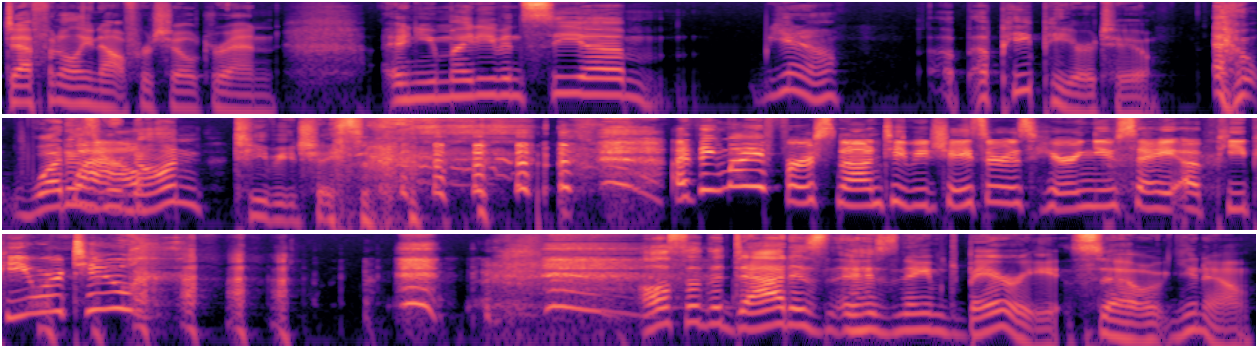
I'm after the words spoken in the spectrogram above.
Definitely not for children, and you might even see um, you know, a, a pee or two. what is your non-TV chaser? I think my first non TV chaser is hearing you say a pee or two. also, the dad is is named Barry, so you know,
